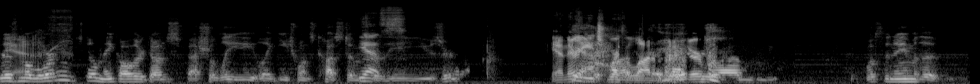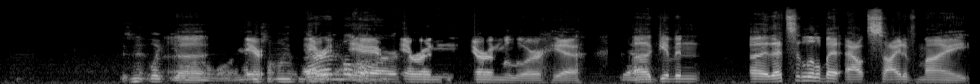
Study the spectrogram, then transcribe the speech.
Does Yeah. Malorian still make all their guns specially? Like each one's custom Yes. for the user. Yeah, and they're Yeah. each worth a lot of money. Um, what's the name of the? Isn't it like Yolan Uh, Malorian Aaron- or something like that? Aaron Aaron, Malore. Aaron, Aaron Malore, yeah. Yeah. Uh, given uh, that's a little bit outside of my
